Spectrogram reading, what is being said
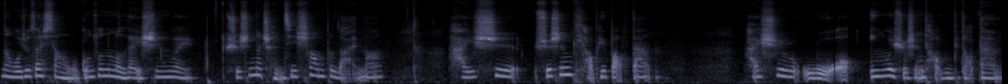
那我就在想，我工作那么累，是因为学生的成绩上不来吗？还是学生调皮捣蛋？还是我因为学生调皮捣蛋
